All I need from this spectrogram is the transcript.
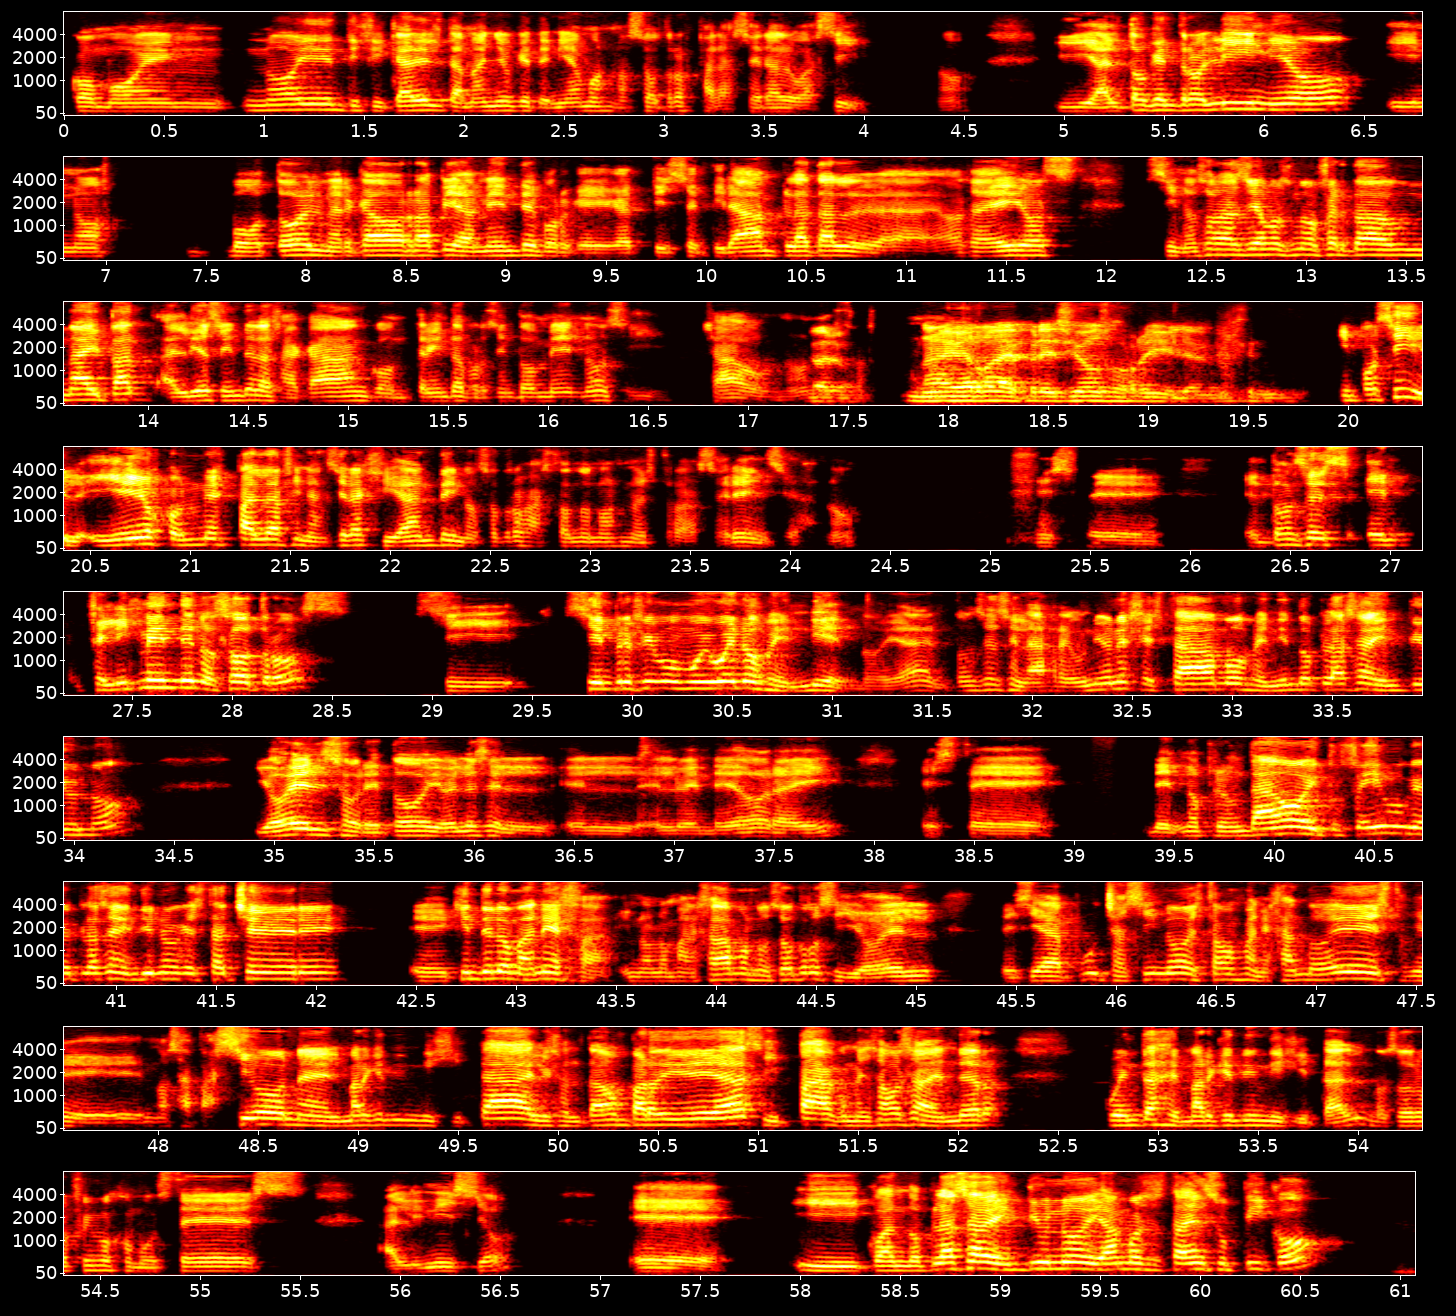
como en no identificar el tamaño que teníamos nosotros para hacer algo así. ¿no? Y al toque entró Linio y nos botó el mercado rápidamente porque se tiraban plata, o sea, ellos, si nosotros hacíamos una oferta de un iPad, al día siguiente la sacaban con 30% menos y chao, ¿no? una guerra de precios horrible imposible. Y ellos con una espalda financiera gigante y nosotros gastándonos nuestras herencias, ¿no? Este, entonces, felizmente nosotros, si siempre fuimos muy buenos vendiendo, ¿ya? Entonces, en las reuniones que estábamos vendiendo Plaza 21, Joel sobre todo, Joel es el, el, el vendedor ahí, este, nos preguntaban, hoy tu Facebook de Plaza 21 que está chévere, eh, ¿quién te lo maneja? Y nos lo manejábamos nosotros y Joel decía, pucha, sí, no, estamos manejando esto, que nos apasiona el marketing digital, y soltaba un par de ideas y pa, comenzamos a vender cuentas de marketing digital. Nosotros fuimos como ustedes al inicio. Eh, y cuando Plaza 21, digamos, estaba en su pico,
